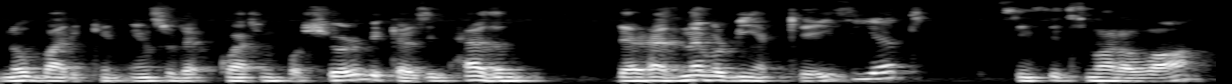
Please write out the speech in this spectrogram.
Nobody can answer that question for sure because it hasn't. There has never been a case yet, since it's not a law.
